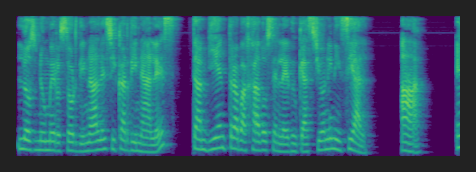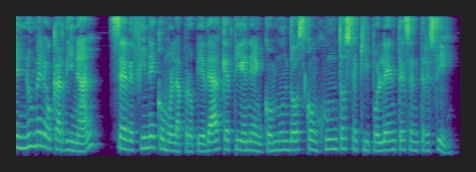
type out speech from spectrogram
Los números ordinales y cardinales, también trabajados en la educación inicial. A. El número cardinal se define como la propiedad que tiene en común dos conjuntos equivalentes entre sí.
